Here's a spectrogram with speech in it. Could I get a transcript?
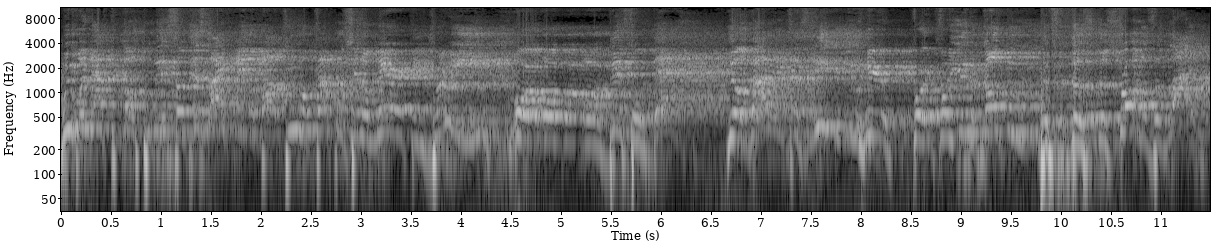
We wouldn't have to go through this. So this life ain't about you accomplishing American dream or, or, or, or this or that. Yo, God ain't just leaving you here for, for you to go through the, the, the struggles of life.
